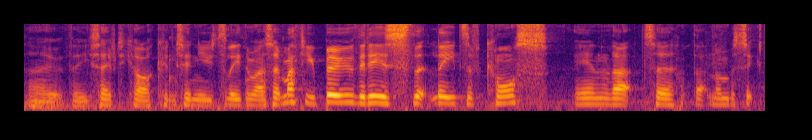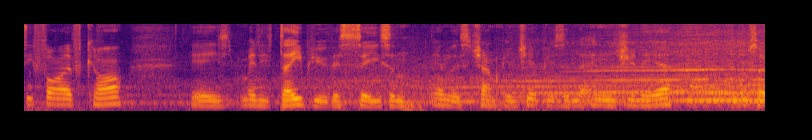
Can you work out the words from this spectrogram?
So the safety car continues to lead them around. So Matthew Booth, it is that leads, of course, in that uh, that number 65 car. He's made his debut this season in this championship. He's an engineer, also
